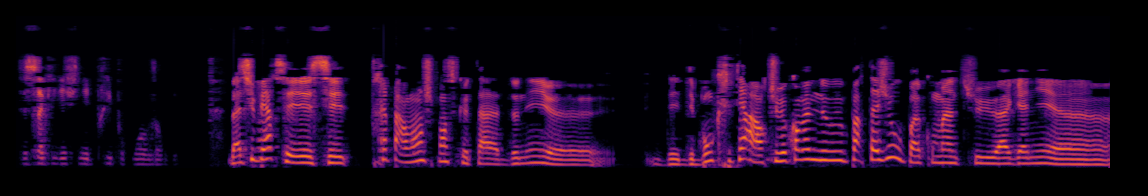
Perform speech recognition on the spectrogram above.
c'est ça qui définit le prix pour moi aujourd'hui. Bah super, c'est c'est très parlant. Je pense que tu as donné euh, des, des, bons critères. Alors, tu veux quand même nous partager ou pas combien tu as gagné euh,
